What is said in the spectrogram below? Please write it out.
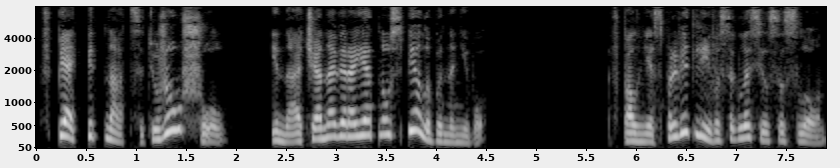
в пять пятнадцать уже ушел, иначе она, вероятно, успела бы на него. Вполне справедливо согласился Слоун.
